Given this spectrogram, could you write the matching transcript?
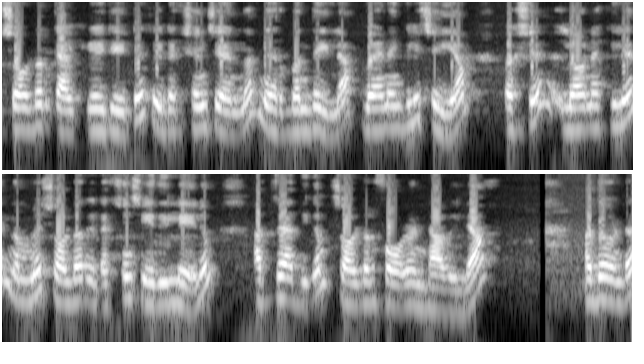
ഷോൾഡർ കാൽക്കുലേറ്റ് ചെയ്തിട്ട് റിഡക്ഷൻ ചെയ്യുന്ന നിർബന്ധമില്ല. വേണമെങ്കിൽ ചെയ്യാം. പക്ഷെ ലോ നെക്കിൽ നമ്മൾ ഷോൾഡർ റിഡക്ഷൻ ചെയ്തില്ലെങ്കിലും അത്രയധികം ഷോൾഡർ ഫോൾ ഉണ്ടാവില്ല. അതുകൊണ്ട്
